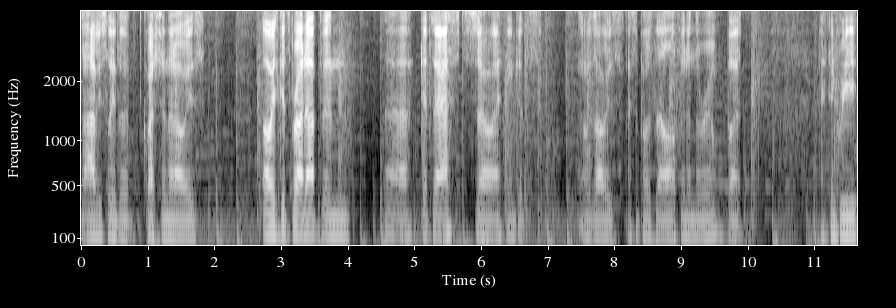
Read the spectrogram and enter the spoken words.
obviously the question that always always gets brought up and uh, gets asked. So I think it's it was always, I suppose, the elephant in the room. But I think we,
